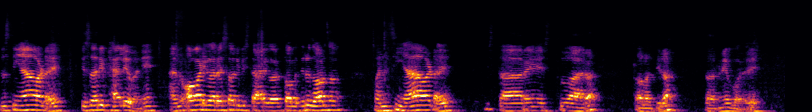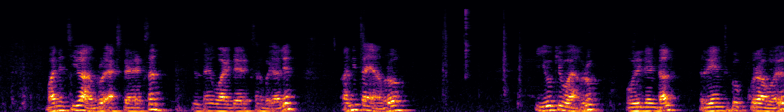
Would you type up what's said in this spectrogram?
जस्तै यहाँबाट है यसरी फ्याल्यो भने हामी अगाडि गएर यसरी बिस्तारै गएर तलतिर झर्छ। भनेपछि यहाँबाट है बिस्तारै यस्तो आएर तलतिर झर्ने भयो है। भनेपछि यो हाम्रो एक्स डाइरेक्सन यो चाहिँ वाइ डाइरेक्सन भइहाल्यो। अनि चाहिँ हाम्रो यो के भयो हाम्रो ओरिजेन्टल रेन्जको कुरा भयो।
